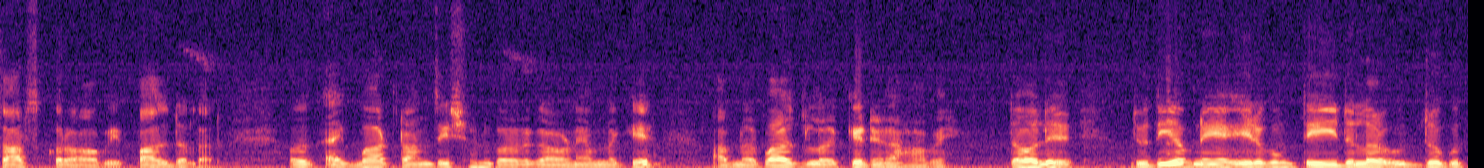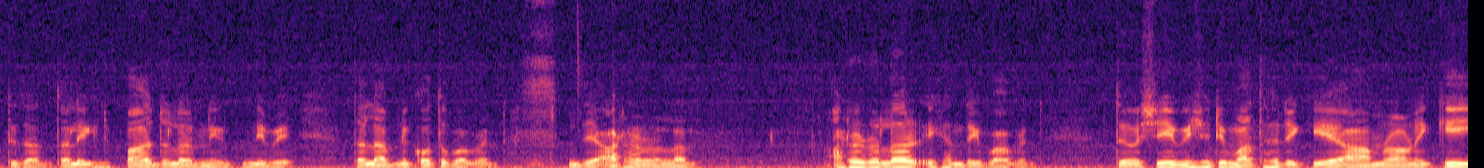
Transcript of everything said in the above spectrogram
চার্জ করা হবে পাঁচ ডলার অর্থাৎ একবার ট্রানজেকশন করার কারণে আপনাকে আপনার পাঁচ ডলার কেটে নেওয়া হবে। তাহলে যদি আপনি এরকম তেইশ ডলার উইথড্র করতে চান তাহলে এখানে পাঁচ ডলার নেবে। তাহলে আপনি কত পাবেন? যে আঠারো ডলার আঠারো ডলার এখান থেকে পাবেন। তো সেই বিষয়টি মাথায় রেখে আমরা অনেকেই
